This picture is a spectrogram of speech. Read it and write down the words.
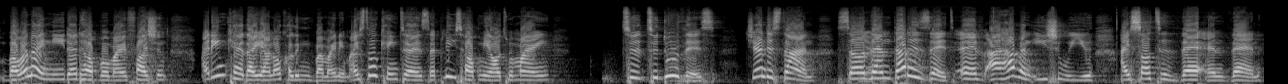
But when I needed help with my fashion, I didn't care that you are not calling me by my name. I still came to her and said, please help me out with my, to, to do this. Do you understand? So yeah. then that is it. If I have an issue with you, I sort it there and then.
